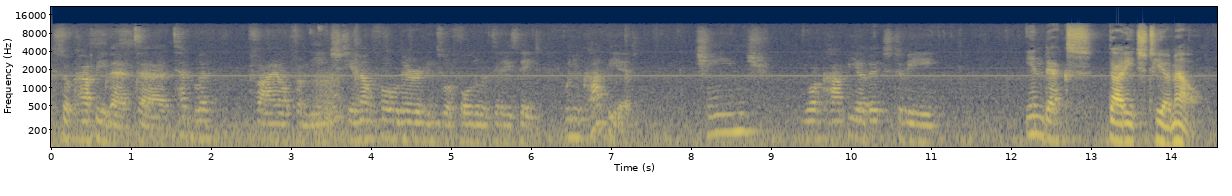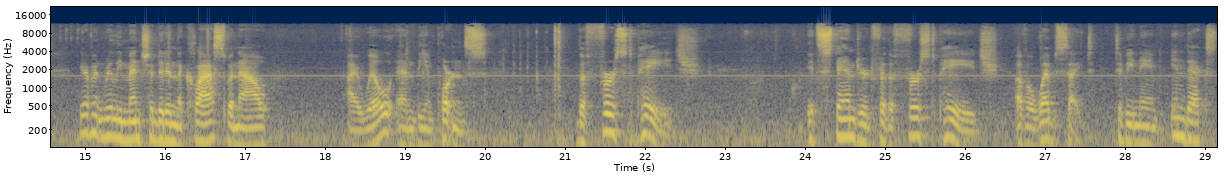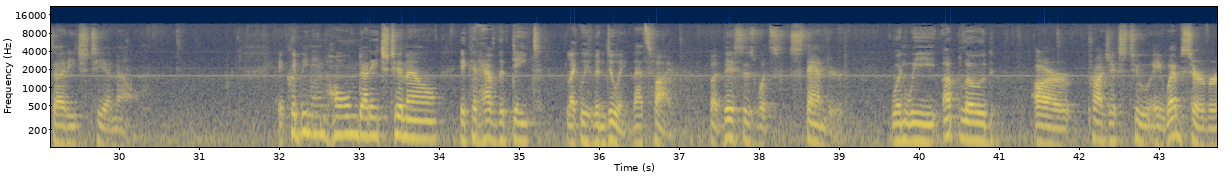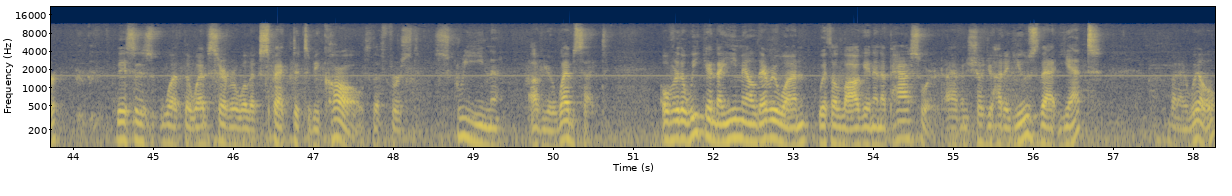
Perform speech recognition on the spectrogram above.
So copy that uh, template file from the HTML folder into a folder with today's date. When you copy it, change your copy of it to be index.html. We haven't really mentioned it in the class, but now I will, and the importance. The first page, it's standard for the first page of a website to be named index.html. It could be named home.html. It could have the date like we've been doing. That's fine. But this is what's standard. When we upload our projects to a web server, this is what the web server will expect it to be called, the first screen of your website. Over the weekend, I emailed everyone with a login and a password. I haven't showed you how to use that yet, but I will.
